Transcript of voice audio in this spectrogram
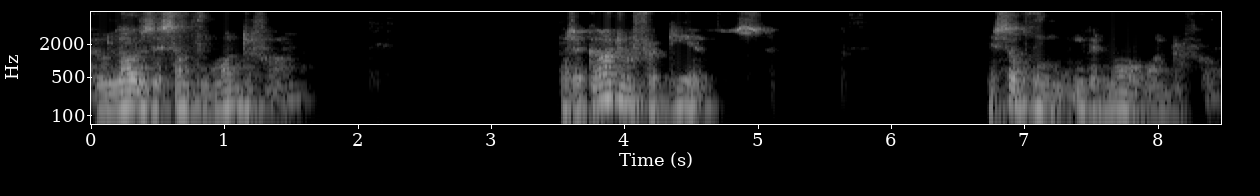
who loves is something wonderful. But a God who forgives is something even more wonderful.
